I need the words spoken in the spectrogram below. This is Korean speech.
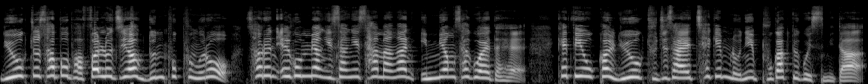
뉴욕주 서부 버팔로 지역 눈 폭풍으로 37명 이상이 사망한 인명사고에 대해 캐시 호컬 뉴욕 주지사의 책임론이 부각되고 있습니다.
